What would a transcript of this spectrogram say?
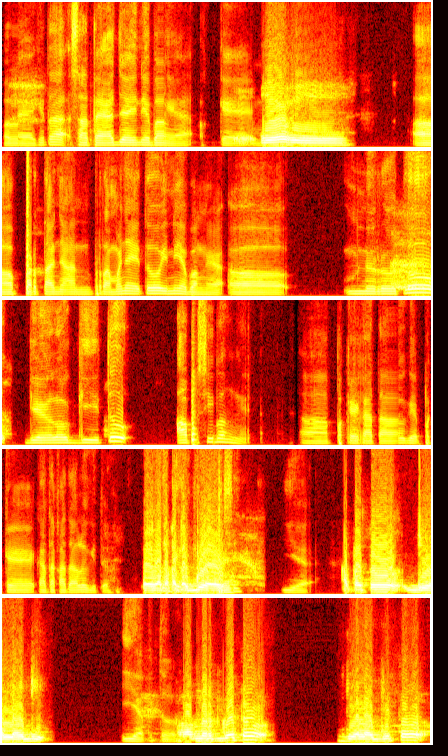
Boleh, kita santai aja ini Bang ya. Oke, iyo eh, pertanyaan pertamanya itu ini ya Bang ya. Eh, menurut lo geologi itu apa sih Bang? Eh, pakai kata lu, kayak pakai kata-kata lu gitu. kayak kata-kata gue ya. sih? Iya, apa tuh geologi iya betul. kalau menurut gue tuh geologi tuh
